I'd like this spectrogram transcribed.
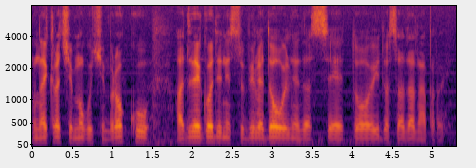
u najkraćem mogućem roku, a dve godine su bile dovoljne da se to i do sada napravi.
